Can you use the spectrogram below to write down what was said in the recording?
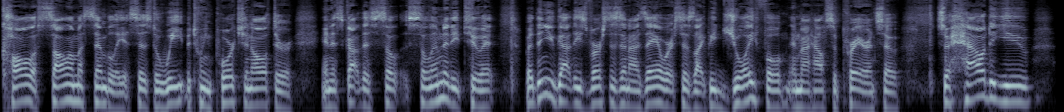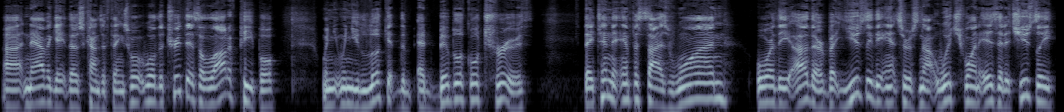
call a solemn assembly. It says to weep between porch and altar, and it's got this sol- solemnity to it. But then you've got these verses in Isaiah where it says, like, be joyful in my house of prayer. And so, so how do you uh, navigate those kinds of things? Well, well, the truth is, a lot of people, when you, when you look at the at biblical truth, they tend to emphasize one or the other, but usually the answer is not which one is it. It's usually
